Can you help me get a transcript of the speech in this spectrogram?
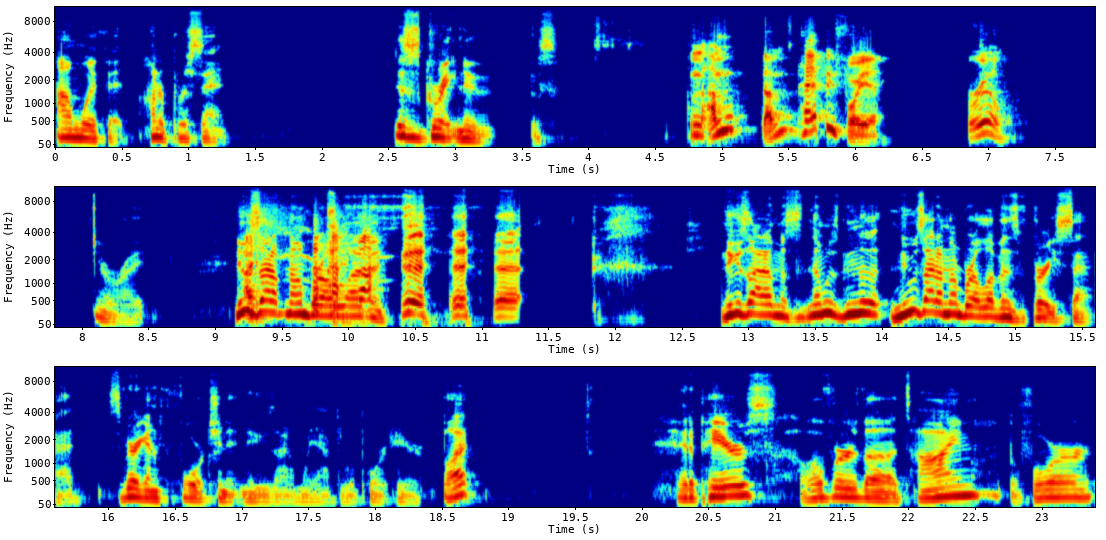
I'm with it 100%. This is great news. I'm I'm, I'm happy for you, for real. You're right. News item number 11. News item is news, news item number 11 is very sad. It's a very unfortunate news item we have to report here. But it appears over the time before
